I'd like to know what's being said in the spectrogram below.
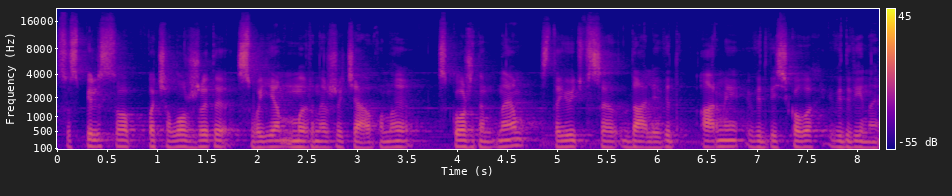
Суспільство почало жити своє мирне життя. Вони з кожним днем стають все далі від армії, від військових, від війни.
